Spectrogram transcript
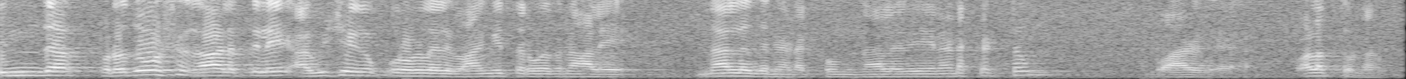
இந்த பிரதோஷ காலத்திலே அபிஷேக பொருள்களை வாங்கி தருவதனாலே நல்லது நடக்கும். நல்லதே நடக்கட்டும். வாழ்க வளத்துடன்.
